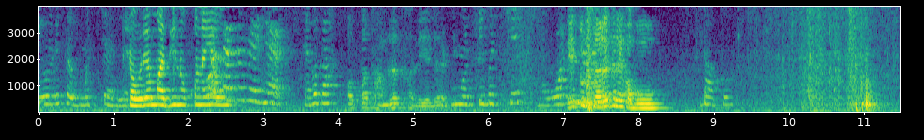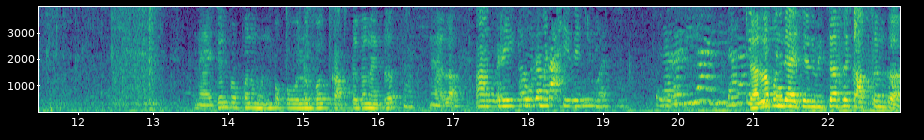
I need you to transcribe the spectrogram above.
एवढी. शौर्यमध्ये नको नाही येऊ. हे बघा. पप्पा थांबलेत खाली याच्यासाठी. मोठी ए तू सरक रे बाबू. बाबू. न्यायचे ना पप्पानं म्हणून पप्पा बोललो बघ कापतं का नाही तर न्यायला. बापरे खूप मच्छी भेटली. त्याला पण द्यायचे विचारते कापतन का?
